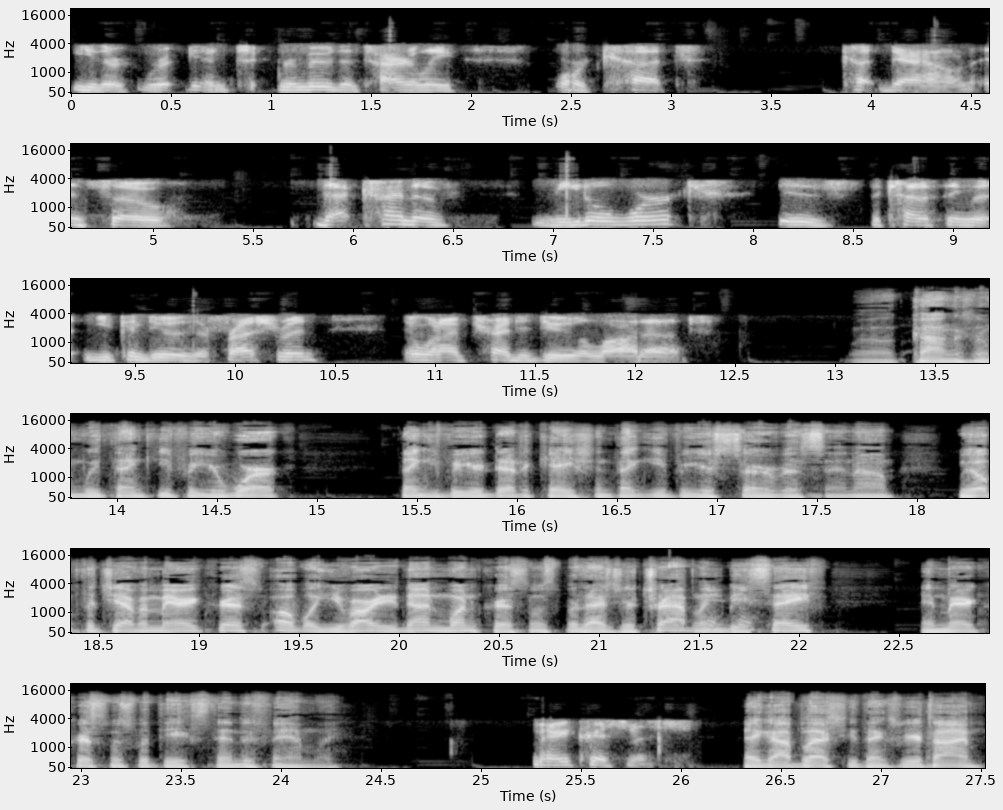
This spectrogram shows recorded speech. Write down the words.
either re- removed entirely or cut cut down. And so that kind of needlework is the kind of thing that you can do as a freshman and what I've tried to do a lot of. Well, Congressman, we thank you for your work. Thank you for your dedication. Thank you for your service. And um, we hope that you have a Merry Christmas. Oh, well, you've already done one Christmas, but as you're traveling, be safe and Merry Christmas with the extended family. Merry Christmas. Hey, God bless you. Thanks for your time.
